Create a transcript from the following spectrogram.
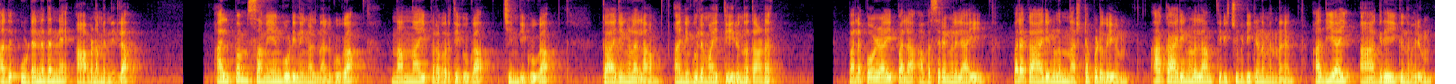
അത് ഉടനെ തന്നെ ആവണമെന്നില്ല. അല്പം സമയം കൂടി നിങ്ങൾ നൽകുക. നന്നായി പ്രവർത്തിക്കുക ചിന്തിക്കുക. കാര്യങ്ങളെല്ലാം അനുകൂലമായി തീരുന്നതാണ്. പലപ്പോഴായി പല അവസരങ്ങളിലായി പല കാര്യങ്ങളും നഷ്ടപ്പെടുകയും ആ കാര്യങ്ങളെല്ലാം തിരിച്ചു പിടിക്കണമെന്ന് അതിയായി ആഗ്രഹിക്കുന്നവരും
